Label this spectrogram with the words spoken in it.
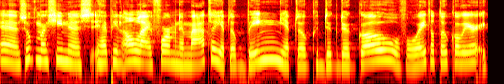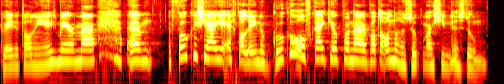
Uh, zoekmachines heb je in allerlei vormen en maten. Je hebt ook Bing, je hebt ook DuckDuckGo, of hoe heet dat ook alweer? Ik weet het al niet eens meer. Maar um, focus jij je echt alleen op Google of kijk je ook wel naar wat andere zoekmachines doen?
